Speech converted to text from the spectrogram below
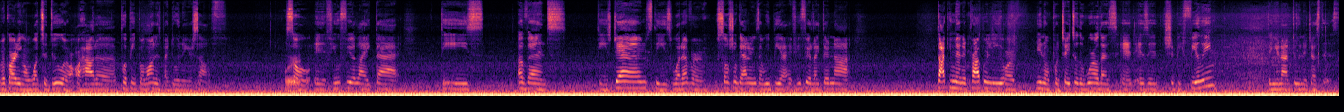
regarding on what to do or, or how to put people on is by doing it yourself. Word. So if you feel like that these events, these jams, these whatever social gatherings that we be at, if you feel like they're not documented properly or you know portrayed to the world as it as it should be feeling, then you're not doing it justice.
